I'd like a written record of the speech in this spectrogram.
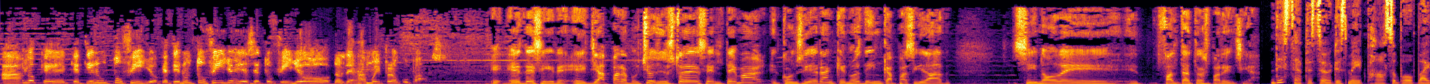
a algo que, que, tiene un tufillo, que tiene un tufillo y ese tufillo nos deja muy preocupados. Eh, es decir, eh, ya para muchos de ustedes el tema eh, consideran que no es de incapacidad, sino de falta de transparencia. This episode is made possible by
